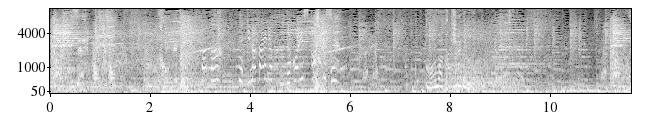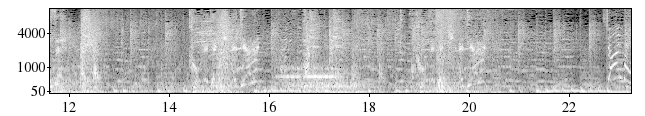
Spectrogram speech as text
甘いぜパパ敵の体力が残り少しです。マナーが切れたのか。甘いぜ。これで決めてやる。これで決めてやる。勝利だよ。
